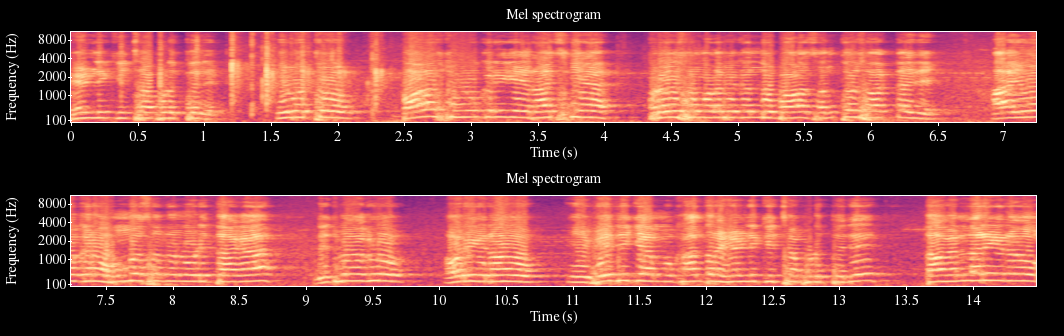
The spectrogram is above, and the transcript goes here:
ಹೇಳಲಿಕ್ಕೆ ಇಚ್ಛಪಡುತ್ತೇನೆ. ಇವತ್ತು ಬಹಳಷ್ಟು ಯುವಕರಿಗೆ ರಾಜಕೀಯ ಪ್ರವೇಶ ಮಾಡಬೇಕೆಂದು ಬಹಳ ಸಂತೋಷ ಆಗ್ತಾ ಇದೆ. ಆ ಯುವಕರ ಹುಮ್ಮಸ್ಸನ್ನು ನೋಡಿದ್ದಾಗ ನಿಜವಾಗ್ಲೂ ಅವರಿಗೆ ನಾವು ಈ ವೇದಿಕೆಯ ಮುಖಾಂತರ ಹೇಳಲಿಕ್ಕೆ ಇಚ್ಛಪಡುತ್ತೇನೆ. ತಾವೆಲ್ಲರಿಗೆ ನಾವು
